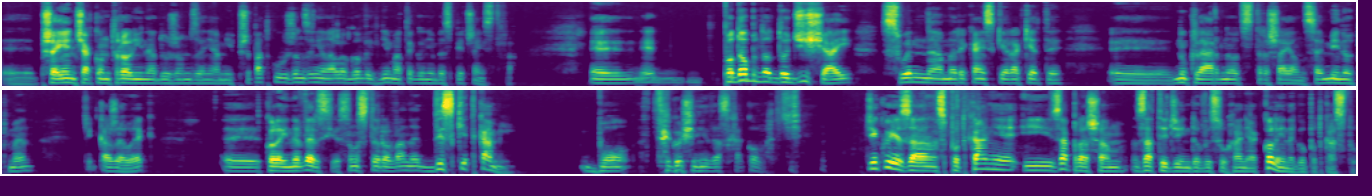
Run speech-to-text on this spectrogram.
Y, przejęcia kontroli nad urządzeniami. W przypadku urządzeń analogowych nie ma tego niebezpieczeństwa. Y, y, podobno do dzisiaj słynne amerykańskie rakiety nuklearne odstraszające Minuteman, czy Karzełek, kolejne wersje są sterowane dyskietkami, bo tego się nie da schakować. Dziękuję za spotkanie i zapraszam za tydzień do wysłuchania kolejnego podcastu.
